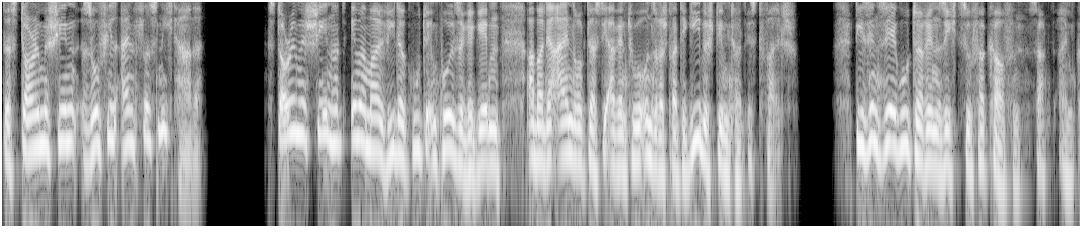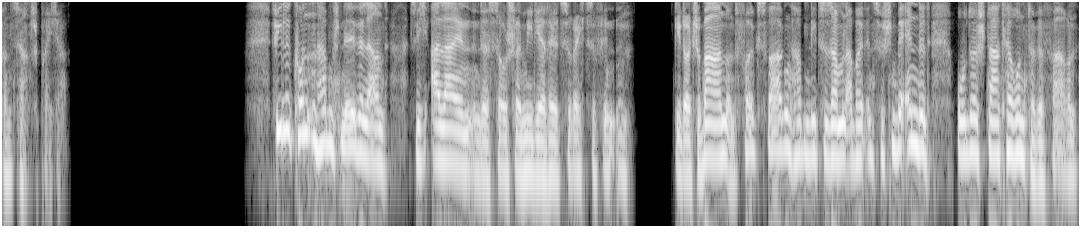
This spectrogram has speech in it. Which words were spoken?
dass Story Machine so viel Einfluss nicht habe. Story Machine hat immer mal wieder gute Impulse gegeben, aber der Eindruck, dass die Agentur unsere Strategie bestimmt hat, ist falsch. Die sind sehr gut darin, sich zu verkaufen, sagt ein Konzernsprecher. Viele Kunden haben schnell gelernt, sich allein in der Social-Media-Welt zurechtzufinden. Die Deutsche Bahn und Volkswagen haben die Zusammenarbeit inzwischen beendet oder stark heruntergefahren.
